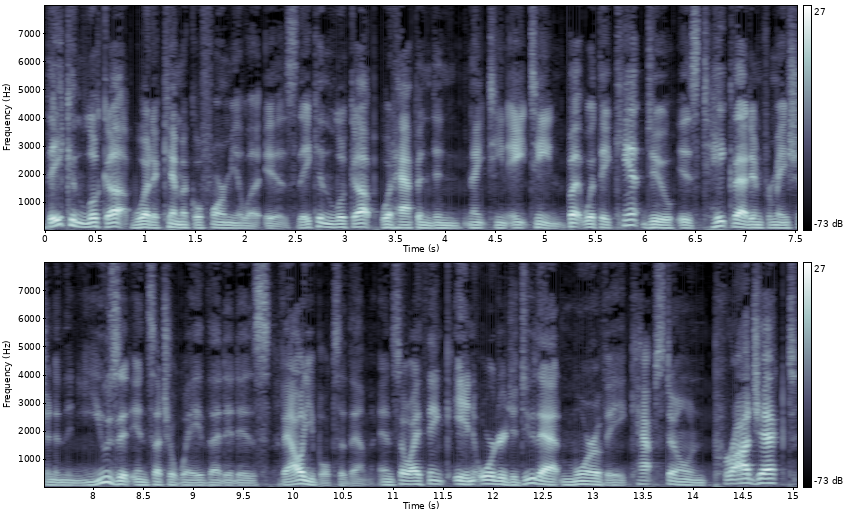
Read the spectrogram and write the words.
They can look up what a chemical formula is, they can look up what happened in 1918. But what they can't do is take that information and then use it in such a way that it is valuable to them. And so I think in order to do that, more of a capstone project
